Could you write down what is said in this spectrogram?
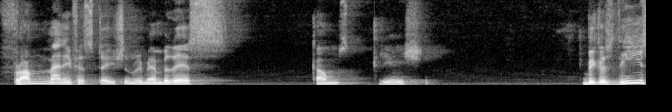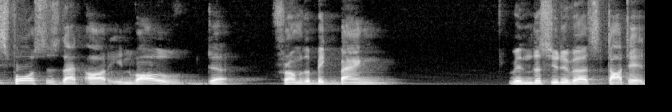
From manifestation, remember this, comes creation. Because these forces that are involved from the Big Bang, when this universe started,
